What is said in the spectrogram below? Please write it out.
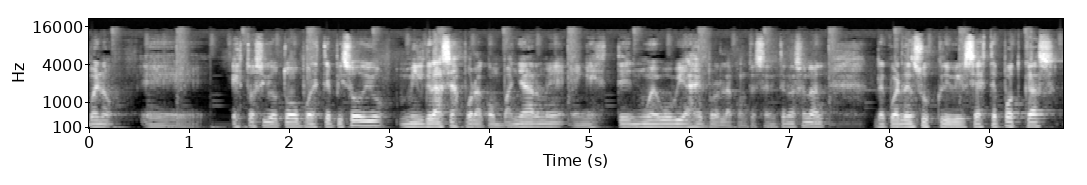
Bueno, eh, esto ha sido todo por este episodio. Mil gracias por acompañarme en este nuevo viaje por el acontecer internacional. Recuerden suscribirse a este podcast,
